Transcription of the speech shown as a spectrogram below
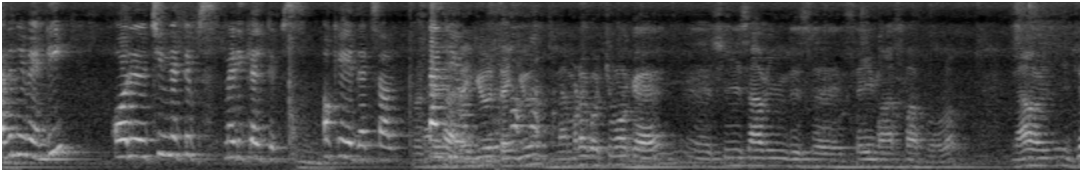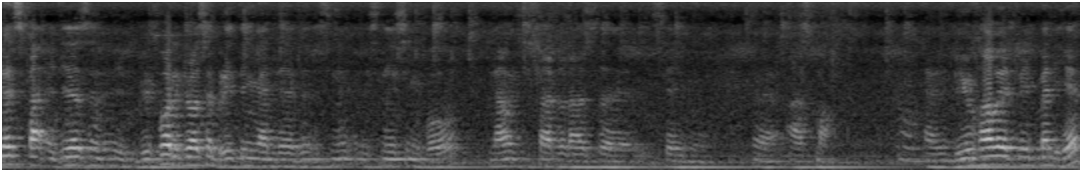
അതിനു വേണ്ടി ഒരു ചിന്ന tips medical tips okay that's all thank you you thank you നമ്മുടെ കൊച്ചുമോക്ക് she is having this same asthma problem Now it just it just before it was a breathing and uh, sne- sneezing problem. Now it started as uh, saying uh, asthma. Mm. And do you have a treatment here?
